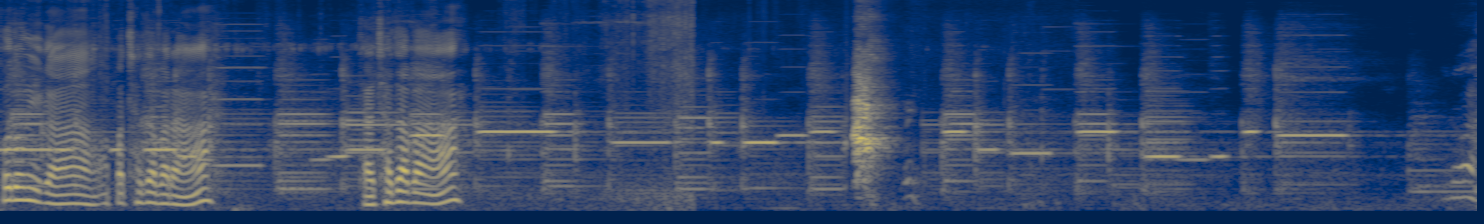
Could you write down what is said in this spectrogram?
포동이가 아빠 찾아봐라. 잘 찾아봐. 아! 이리 와.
